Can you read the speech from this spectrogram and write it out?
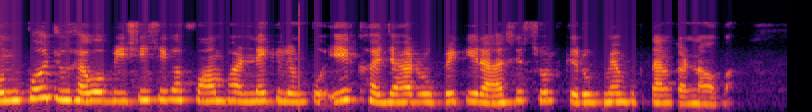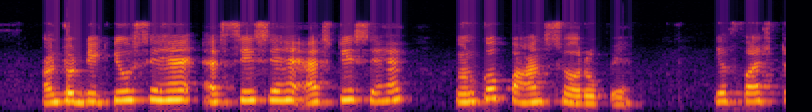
उनको जो है वो बीसीसी का फॉर्म भरने के लिए उनको एक हज़ार रुपये की राशि शुल्क के रूप में भुगतान करना होगा। और जो डी से हैं एससी से हैं एसटी से हैं, उनको पाँच सौ रुपये ये फ़र्स्ट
